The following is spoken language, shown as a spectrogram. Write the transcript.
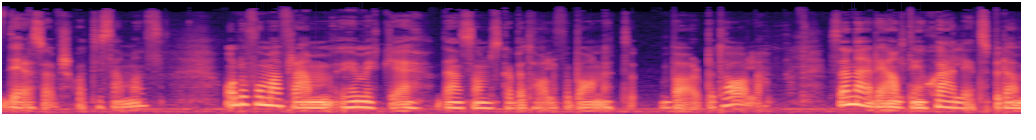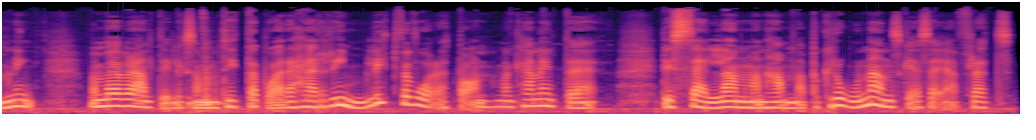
Deras överskott tillsammans. Och då får man fram hur mycket den som ska betala för barnet bör betala. Sen är det alltid en skälighetsbedömning. Man behöver alltid liksom titta på, är det här rimligt för vårt barn? Man kan inte, det är sällan man hamnar på kronan ska jag säga. För att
